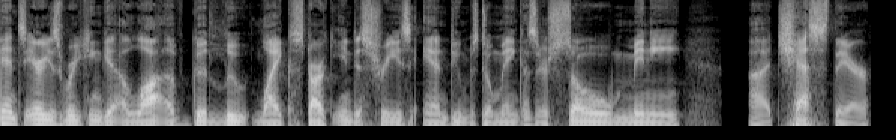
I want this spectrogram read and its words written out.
dense areas where you can get a lot of good loot, like Stark Industries and Doom's Domain, because there's so many uh, chests there,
